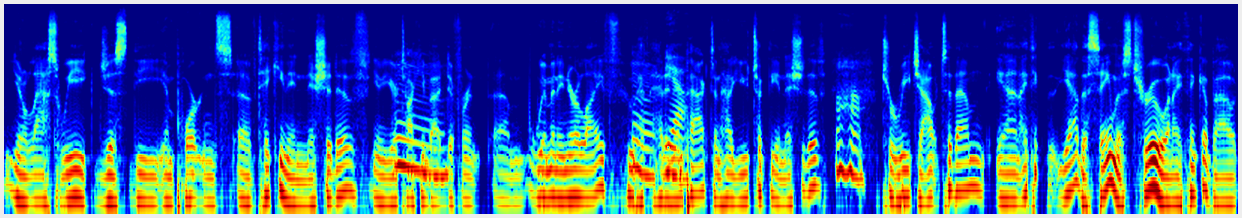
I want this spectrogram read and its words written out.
you know last week just the importance of taking the initiative. You know, you're talking about Mm. different um, women in your life who have Mm, had an yeah. impact and how you took the initiative uh-huh to reach out to them. And I think yeah, the same is true. And I think about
